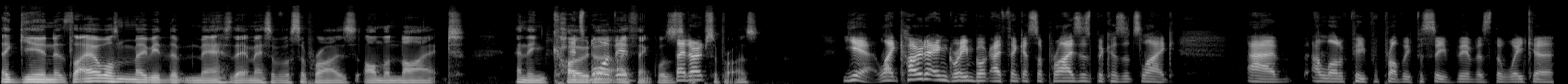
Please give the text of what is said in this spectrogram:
again, it's like I wasn't maybe the mass that massive of a surprise on the night, and then Coda I think was they a surprise. Yeah, like Coda and Green Book, I think are surprises because it's like uh, a lot of people probably perceive them as the weaker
